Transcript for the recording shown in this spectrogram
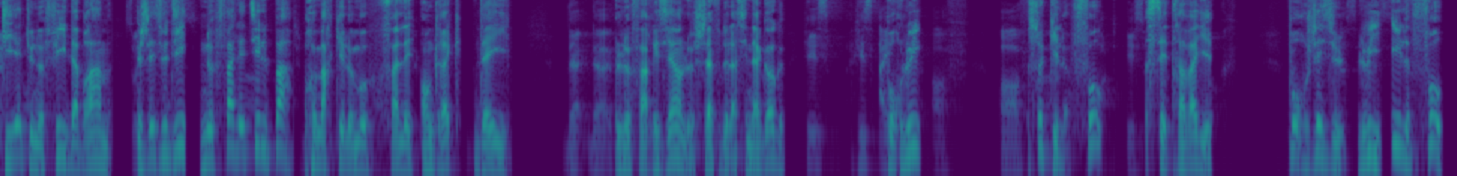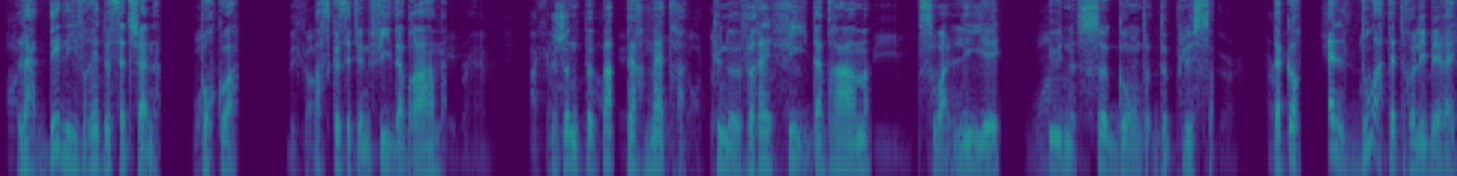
qui est une fille d'Abraham, Jésus dit, ne fallait-il pas? Remarquez le mot fallait en grec, dei. Le pharisien, le chef de la synagogue, pour lui, ce qu'il faut, c'est travailler. Pour Jésus, lui, il faut la délivrer de cette chaîne. Pourquoi? Parce que c'est une fille d'Abraham. Je ne peux pas permettre qu'une vraie fille d'Abraham soit liée une seconde de plus. D'accord? Elle doit être libérée.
